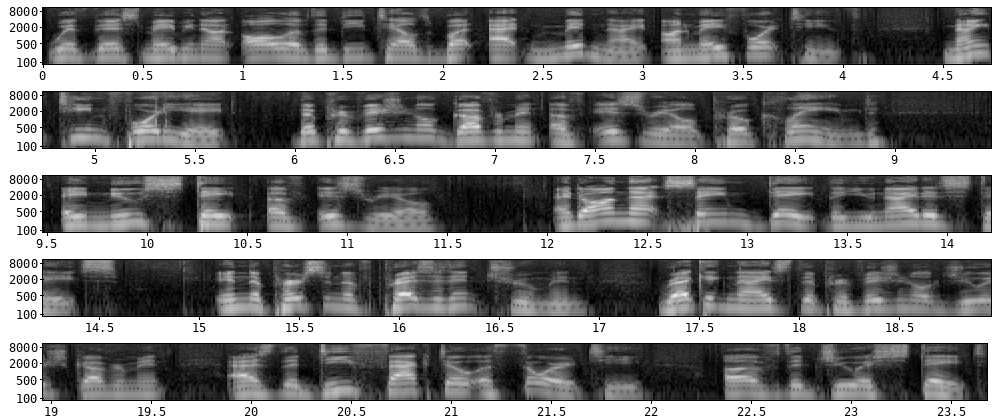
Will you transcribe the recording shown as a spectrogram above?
with this, maybe not all of the details, but at midnight on May 14th, 1948, the provisional government of Israel proclaimed a new state of Israel And on that same date, the United States, in the person of President Truman, recognized the provisional Jewish government as the de facto authority of the Jewish state.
